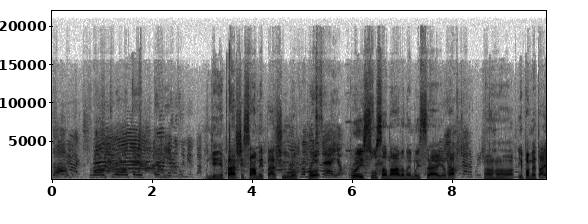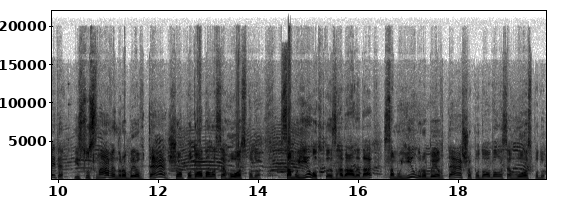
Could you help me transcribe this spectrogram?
Да. Про, про те, Тавіту. Ні, ні, перший, самий перший урок. Про Про, Мойсея. про Ісуса Навина і Мойсея. Да? Ага. І пам'ятаєте, Ісус Навин робив те, що подобалося Господу. Самуїл, от хто згадали, да? Самуїл робив те, що подобалося Господу.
